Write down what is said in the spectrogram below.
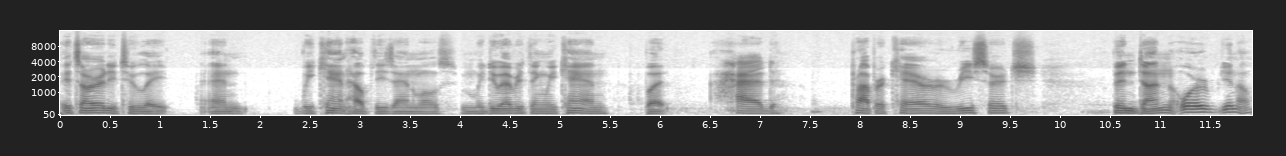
it's already too late and we can't help these animals. We do everything we can, but had proper care or research been done or, you know,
